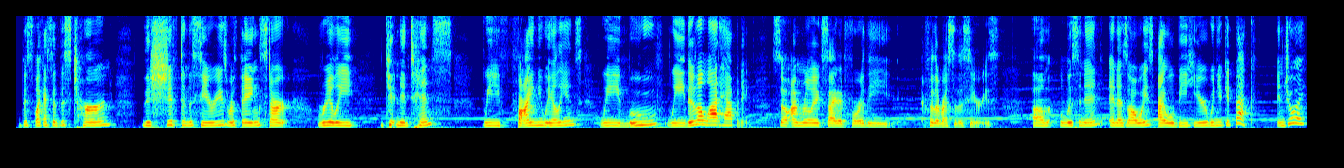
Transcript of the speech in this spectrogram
this like I said this turn, this shift in the series where things start really getting intense. We find new aliens, we move, we there's a lot happening. So I'm really excited for the for the rest of the series. Um, listen in, and as always, I will be here when you get back. Enjoy!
